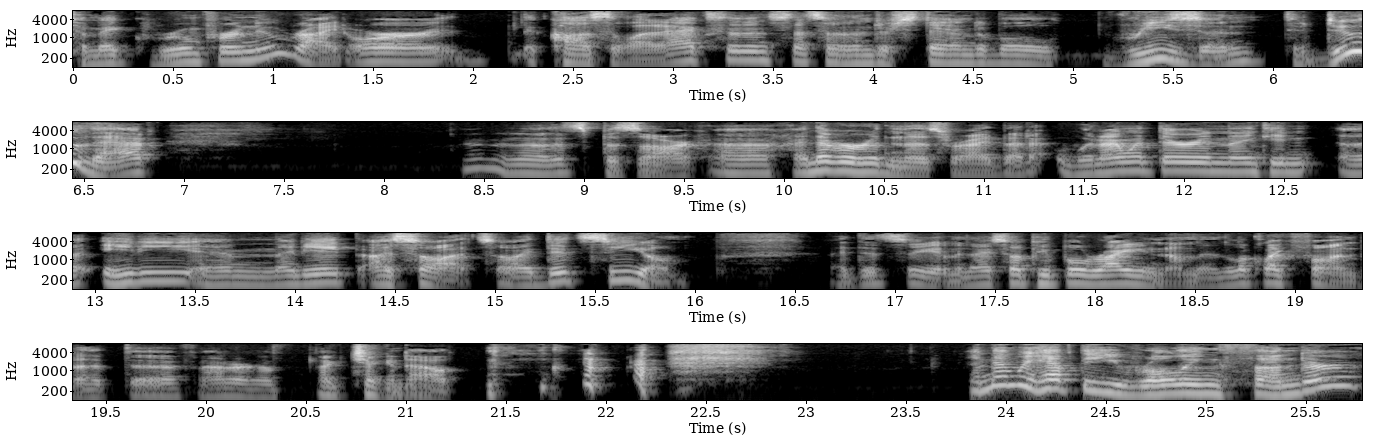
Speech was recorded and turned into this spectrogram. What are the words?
to make room for a new ride, or it caused a lot of accidents. That's an understandable reason to do that. I don't know. That's bizarre. Uh, I never ridden this ride, but when I went there in 1980 uh, and 98, I saw it. So I did see them. I did see them, and I saw people riding them, and it looked like fun. But uh, I don't know, I chickened out. and then we have the Rolling Thunder.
